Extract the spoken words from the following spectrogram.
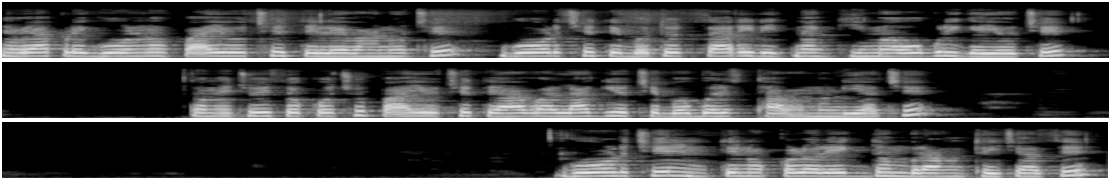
હવે આપણે ગોળનો પાયો છે તે લેવાનો છે. ગોળ છે તે બધો જ સારી રીતના ઘીમાં ઓગળી ગયો છે. તમે જોઈ શકો છો, પાયો છે તે આવવા લાગ્યો છે, બબલ્સ થવા માંડ્યા છે. ગોળ છે તેનો કલર એકદમ બ્રાઉન થઈ જશે.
